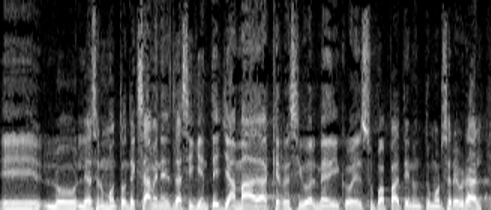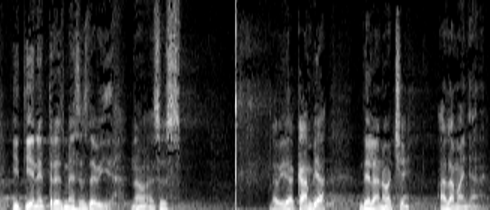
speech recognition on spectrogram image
eh, le hacen un montón de exámenes, la siguiente llamada que recibo del médico es su papá tiene un tumor cerebral y tiene tres meses de vida, ¿no? Eso es, la vida cambia de la noche a la mañana.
